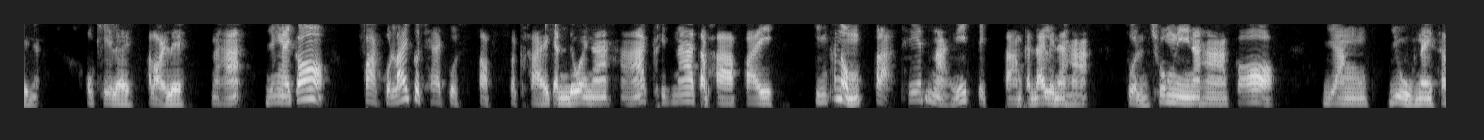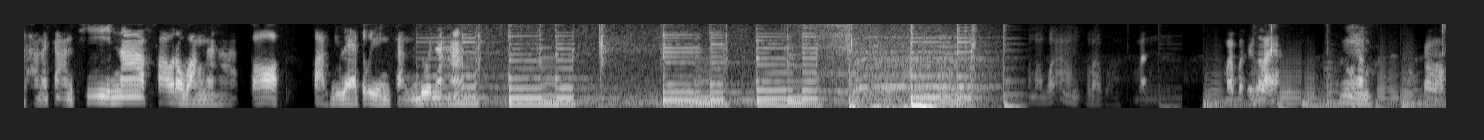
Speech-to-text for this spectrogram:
ยเนี่ยโอเคเลย อร่อยเลยนะฮะยังไงก็ฝากกดไลค์กดแชร์กด subscribe กันด้วยนะฮะคลิปหน้าจะพาไปกินขนมประเทศไหนติดตามกันได้เลยนะฮะส่วนช่วงนี้นะฮะก็ยังอยู่ในสถานการณ์ที่น่าเฝ้าระวังนะฮะก็ฝากดูแลตัวเองกันด้วยนะฮะ ว่าอร่อยกว่า มันมันบันทึกอะไรอะไม่เหมือนกันก็แบบ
